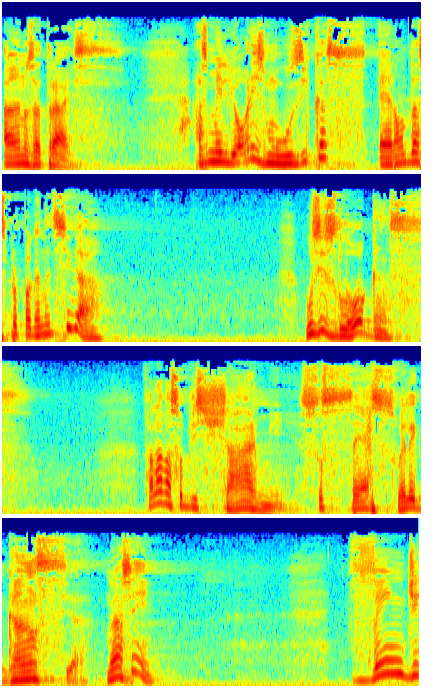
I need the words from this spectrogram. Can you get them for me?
há anos atrás. As melhores músicas eram das propagandas de cigarro. Os slogans falava sobre charme, sucesso, elegância, não é assim? Vende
